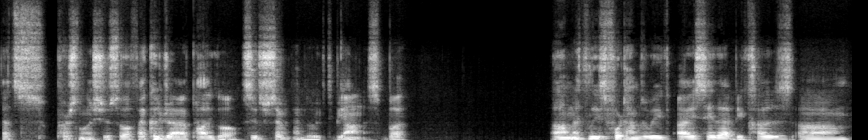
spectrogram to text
that's personal issue. So if I could drive, I'd probably go six or seven times a week, to be honest. But um, at least four times a week. I say that because um,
